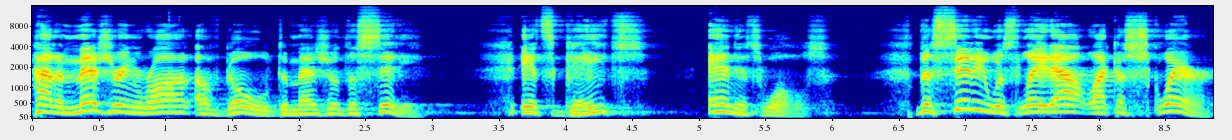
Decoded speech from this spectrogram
had a measuring rod of gold to measure the city, its gates, and its walls. The city was laid out like a square,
